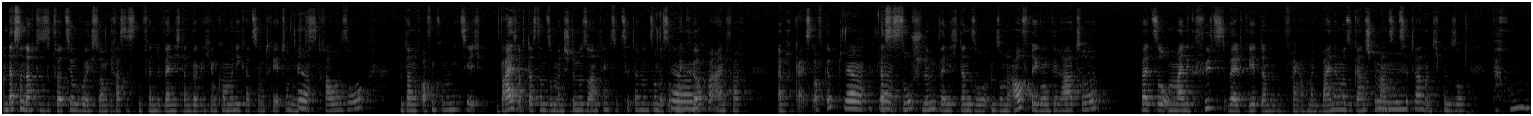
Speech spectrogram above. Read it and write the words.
Und das sind auch die Situationen, wo ich so am krassesten finde, wenn ich dann wirklich in Kommunikation trete und mich Ja. das traue so und dann noch offen kommuniziere. Ich weiß auch, dass dann so meine Stimme so anfängt zu zittern und so und dass auch Ja. mein Körper einfach, einfach Geist aufgibt. ja, Das ja. ist so schlimm, wenn ich dann so in so eine Aufregung gerate, weil es so um meine Gefühlswelt geht, dann fangen auch meine Beine immer so ganz schlimm an zu Mhm. zittern und ich bin so, warum?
